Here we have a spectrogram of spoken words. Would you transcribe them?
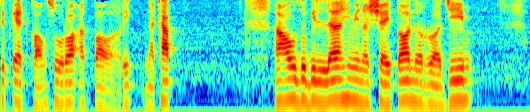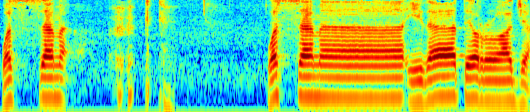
11 ของสุรอัตตอริกนะครับ أعوذ بالله من الشيطان الرجيم والسماء والسماء ذات الرجع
